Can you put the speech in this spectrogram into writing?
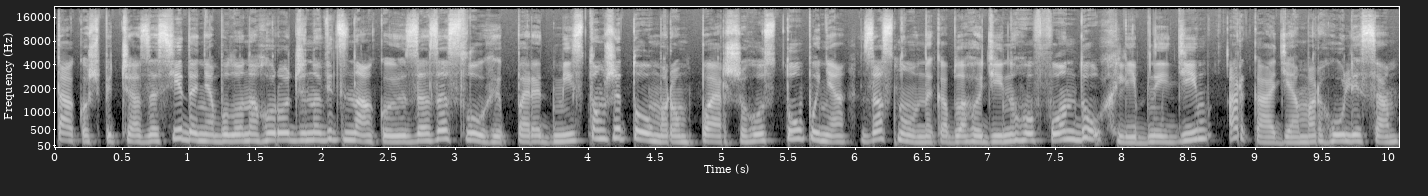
Також під час засідання було нагороджено відзнакою за заслуги перед містом Житомиром першого ступеня засновника благодійного фонду Хлібний дім Аркадія Маргуліса.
